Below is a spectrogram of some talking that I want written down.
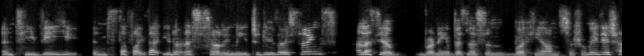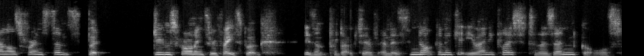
and TV and stuff like that. You don't necessarily need to do those things unless you're running a business and working on social media channels, for instance. But doom scrolling through Facebook isn't productive and it's not going to get you any closer to those end goals.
